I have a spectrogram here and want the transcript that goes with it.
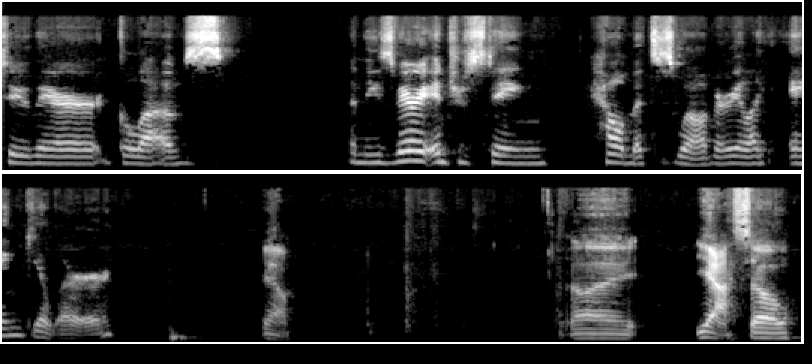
to their gloves, and these very interesting helmets as well, very like angular. Yeah. Uh, yeah. So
